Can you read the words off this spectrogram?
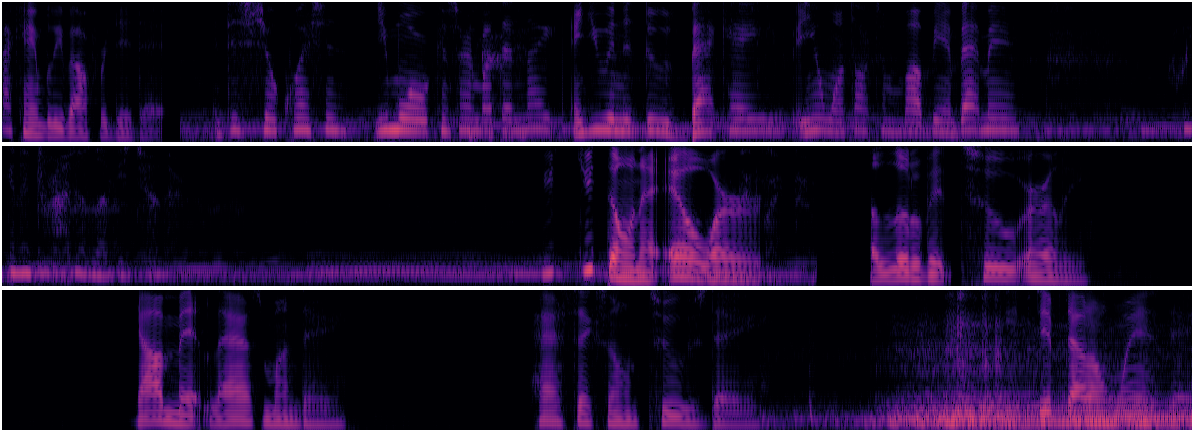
I can't believe Alfred did that. And this is your question? You more concerned about that night? And you in this dude's bat cave? And you don't want to talk to him about being Batman? Are we gonna try to love each other? You, you throwing that L word Like a little bit too early. Y'all met last Monday, had sex on Tuesday. He dipped out on Wednesday.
